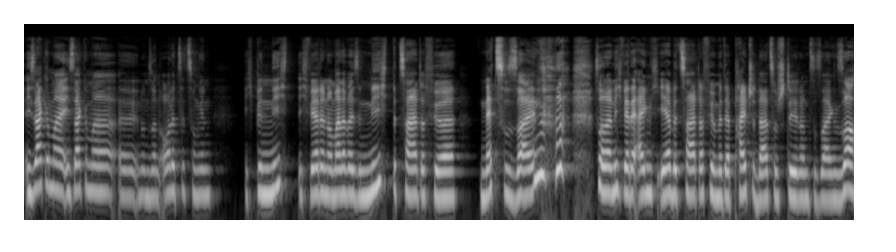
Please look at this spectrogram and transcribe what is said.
Ich sage immer, ich sage immer äh, in unseren Audit-Sitzungen, ich bin nicht, ich werde normalerweise nicht bezahlt dafür, nett zu sein, sondern ich werde eigentlich eher bezahlt dafür, mit der Peitsche dazustehen und zu sagen, so,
